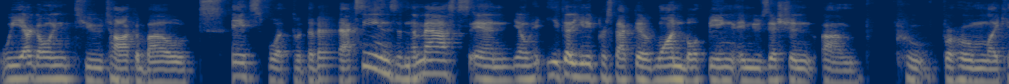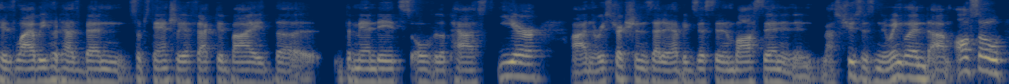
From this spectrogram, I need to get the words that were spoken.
we are going to talk about states with, with the vaccines and the masks and you know he's got a unique perspective one both being a musician um, who for whom like his livelihood has been substantially affected by the the mandates over the past year uh, and the restrictions that have existed in Boston and in Massachusetts and New England. Um, also,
